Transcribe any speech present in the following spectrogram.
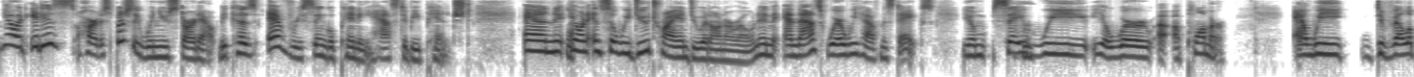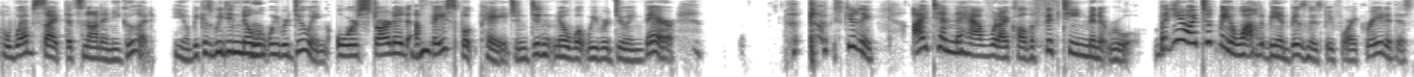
you know, it, it is hard, especially when you start out, because every single penny has to be pinched. And, you know, and, and, so we do try and do it on our own. And, and that's where we have mistakes. You know, say mm-hmm. we, you know, we're a, a, plumber and we develop a website that's not any good, you know, because we didn't know mm-hmm. what we were doing or started a mm-hmm. Facebook page and didn't know what we were doing there. Excuse me. I tend to have what I call the 15 minute rule. But, you know, it took me a while to be in business before I created this.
